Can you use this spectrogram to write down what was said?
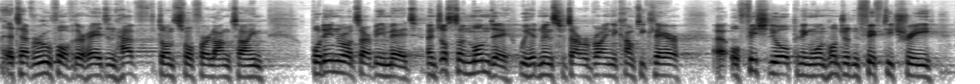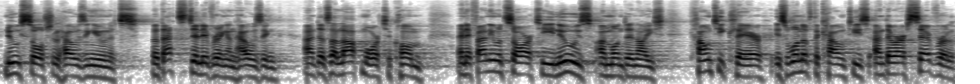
to have a roof over their heads and have done so for a long time, but inroads are being made. And just on Monday, we had Minister Darragh O'Brien in County Clare uh, officially opening 153 new social housing units. Now that's delivering on housing, and there's a lot more to come. And if anyone saw RTÉ News on Monday night, County Clare is one of the counties, and there are several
